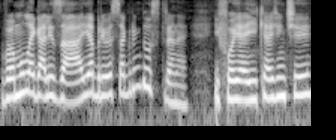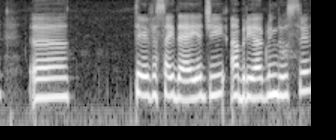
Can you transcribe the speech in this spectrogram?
vamos legalizar e abriu essa agroindústria, né? E foi aí que a gente uh, teve essa ideia de abrir a agroindústria,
